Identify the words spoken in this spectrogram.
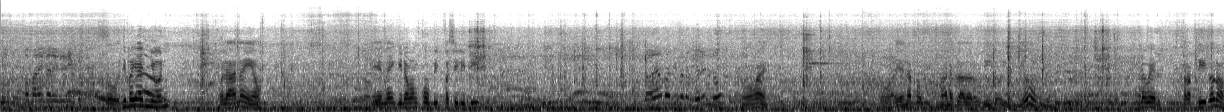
Yung ba pala yung naririnig ko? Oh, di ba yan yun? Wala na eh, oh. Ayan na yung ginawang COVID facility. Sayang ba di ba tanggalin, no? Oo nga eh. So, ayan na po. Mga naglalaro dito. Yun. Ano, Well? Sarap dito, no?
